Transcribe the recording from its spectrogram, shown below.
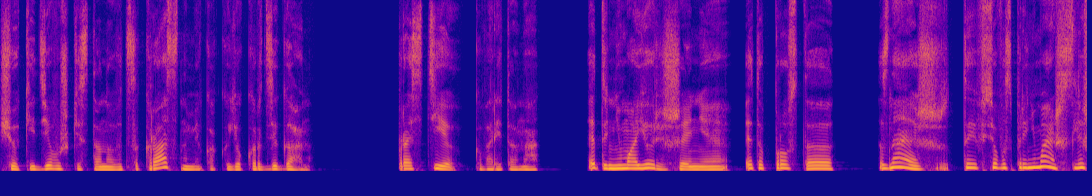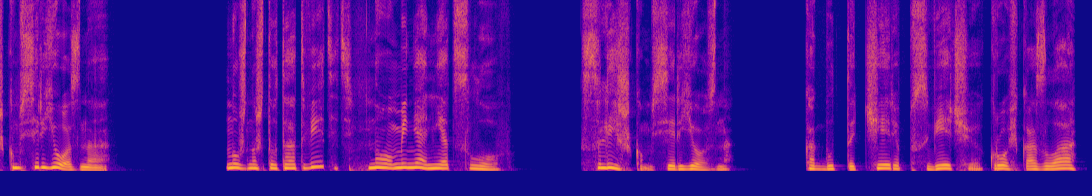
Щеки девушки становятся красными, как ее кардиган. «Прости», — говорит она, — «это не мое решение, это просто знаешь, ты все воспринимаешь слишком серьезно. Нужно что-то ответить, но у меня нет слов. Слишком серьезно. Как будто череп, свечи, кровь козла —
